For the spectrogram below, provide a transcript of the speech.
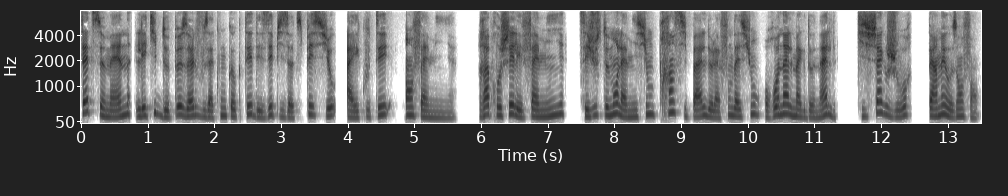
Cette semaine, l'équipe de Puzzle vous a concocté des épisodes spéciaux à écouter en famille. Rapprocher les familles, c'est justement la mission principale de la Fondation Ronald McDonald qui chaque jour permet aux enfants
